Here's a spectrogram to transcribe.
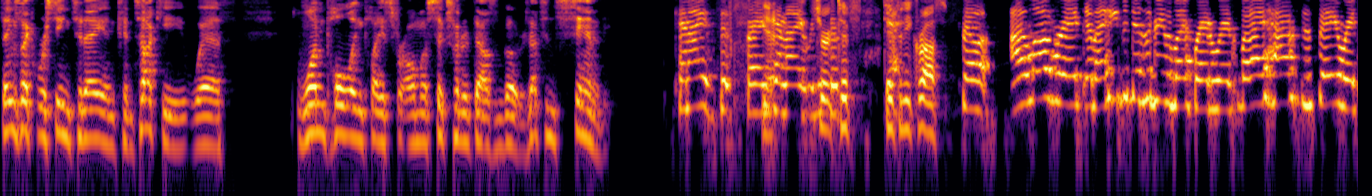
things like we're seeing today in Kentucky with one polling place for almost 600,000 voters. That's insanity. Can I just, Greg, yeah, can I? Sure, Tiff, yeah. Tiffany Cross. So I love Rick, and I hate to disagree with my friend Rick, but I have to say, Rick,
